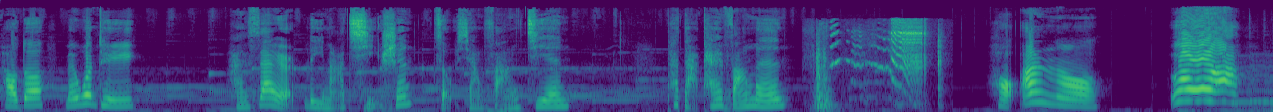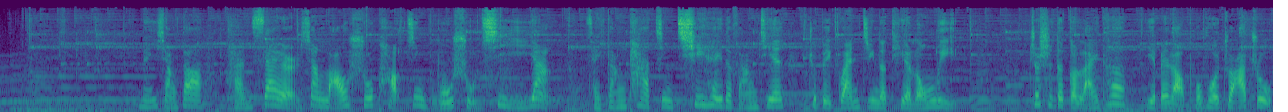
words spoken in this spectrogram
好的，没问题。韩塞尔立马起身走向房间，他打开房门，好暗哦！啊！没想到韩塞尔像老鼠跑进捕鼠器一样。才刚踏进漆黑的房间，就被关进了铁笼里。这时的格莱特也被老婆婆抓住，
